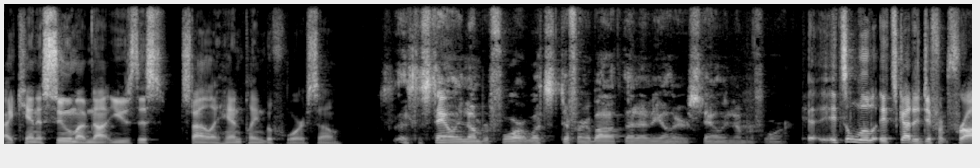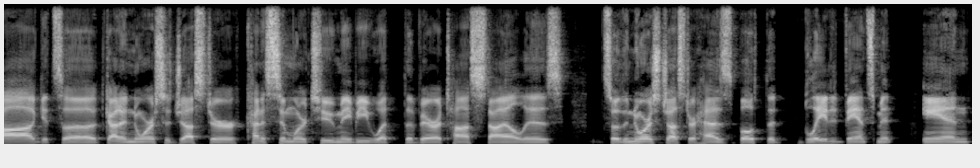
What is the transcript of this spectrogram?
I can't assume. I've not used this style of hand plane before, so it's a Stanley number four. What's different about it than any other Stanley number four? It's a little. It's got a different frog. It's a got a Norris adjuster, kind of similar to maybe what the Veritas style is. So the Norris adjuster has both the blade advancement and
